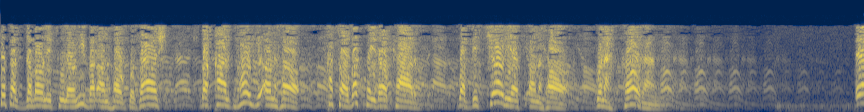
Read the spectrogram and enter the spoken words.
سپس زمان طولانی بر آنها گذشت و قلبهای آنها قصاوت پیدا کرد و بسیاری از آنها گنهکارند أن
